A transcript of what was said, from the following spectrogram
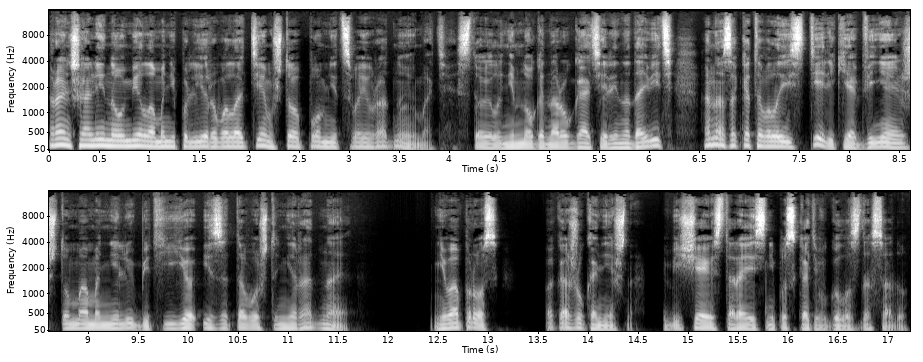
Раньше Алина умело манипулировала тем, что помнит свою родную мать. Стоило немного наругать или надавить, она закатывала истерики, обвиняя, что мама не любит ее из-за того, что не родная. «Не вопрос. Покажу, конечно. Обещаю, стараясь не пускать в голос досаду.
